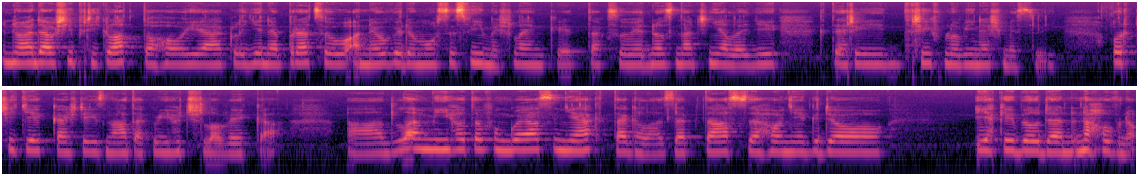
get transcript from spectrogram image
No a další příklad toho, jak lidi nepracují a neuvědomují si své myšlenky, tak jsou jednoznačně lidi, kteří dřív mluví, než myslí. Určitě každý zná takového člověka. A dle mýho to funguje asi nějak takhle. Zeptá se ho někdo, jaký byl den na hovno.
